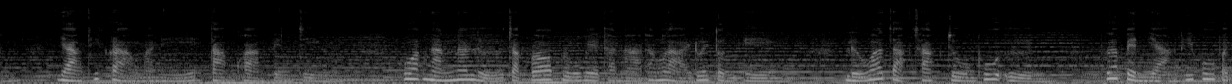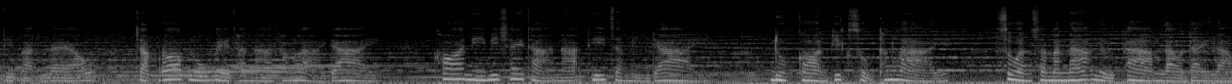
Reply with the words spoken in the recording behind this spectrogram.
น อย่างที่กล่าวมานี้ตามความเป็นจริง พวกนั้นน่ะหรือจักรอบรู้เวทนาทั้งหลายด้วยตนเอง หรือว่าจักชักจูงผู้อื่น เพื่อเป็นอย่างที่ผู้ปฏิบัติแล้วจักรอบรู้เวทนาทั้งหลายได้ ข้อนี้ไม่ใช่ฐานะที่จะมีได้ ดูก่อนภิกษุทั้งหลาย ส่วนสมณะหรือพราหมณ์เหล่าใดเหล่า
